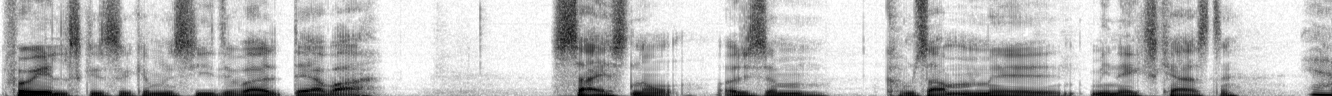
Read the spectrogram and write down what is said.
forelskelse, kan man sige, det var, da jeg var 16 år, og ligesom kom sammen med min ekskæreste. Ja.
